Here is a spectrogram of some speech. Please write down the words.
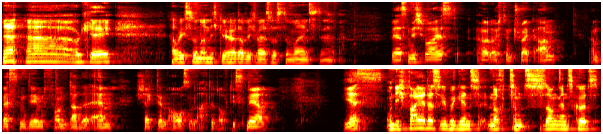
okay. Habe ich so noch nicht gehört, aber ich weiß, was du meinst. Ja. Wer es nicht weiß, hört euch den Track an. Am besten den von Double M. Checkt den aus und achtet auf die Snare. Yes. Und ich feiere das übrigens noch zum Song ganz kurz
